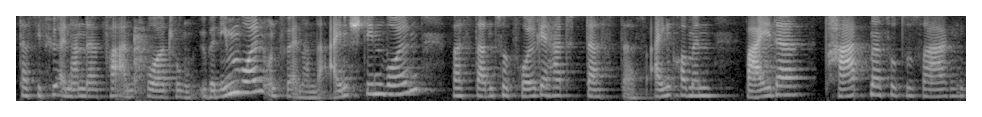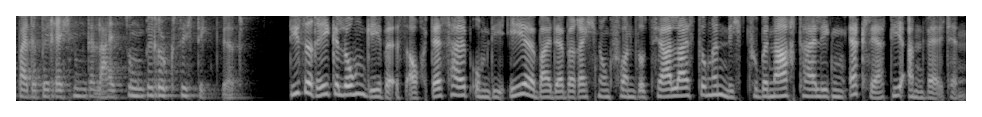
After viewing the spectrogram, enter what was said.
dass sie füreinander Verantwortung übernehmen wollen und füreinander einstehen wollen, was dann zur Folge hat, dass das Einkommen beider Partner sozusagen bei der Berechnung der Leistungen berücksichtigt wird. Diese Regelung gebe es auch deshalb, um die Ehe bei der Berechnung von Sozialleistungen nicht zu benachteiligen, erklärt die Anwältin.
